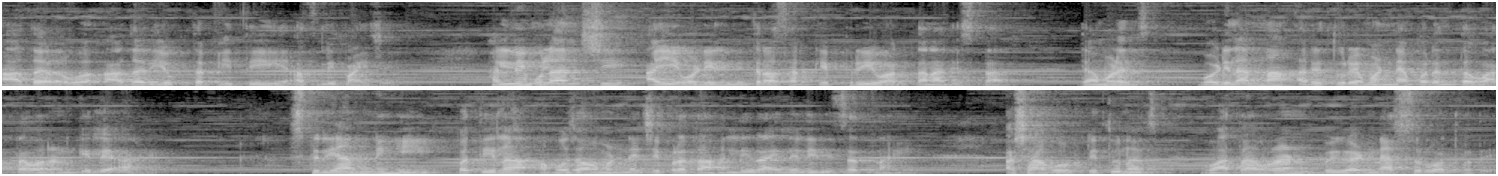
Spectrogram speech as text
आदर व आदरयुक्त भीतीही असली पाहिजे. हल्ली मुलांशी आई वडील मित्रासारखे फ्री वागताना दिसतात. त्यामुळेच वडिलांना अरेतुरे म्हणण्यापर्यंत वातावरण गेले आहे. स्त्रियांनीही पतीला अहोजाव म्हणण्याची प्रथा हल्ली राहिलेली दिसत नाही. अशा गोष्टीतूनच वातावरण बिघडण्यास सुरुवात होते.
